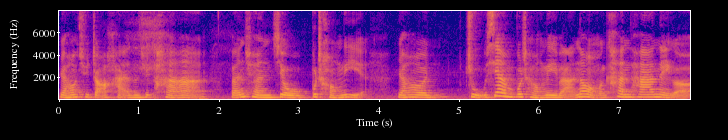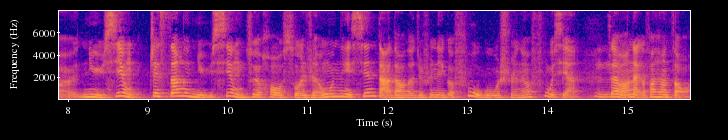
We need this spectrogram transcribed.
然后去找孩子去探案，完全就不成立。然后主线不成立吧？那我们看她那个女性这三个女性最后所人物内心达到的就是那个副故事，那个副线，再往哪个方向走，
